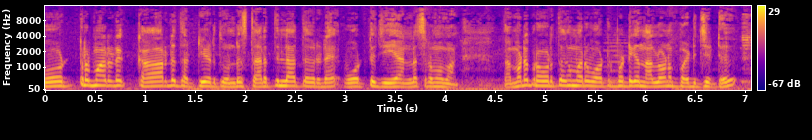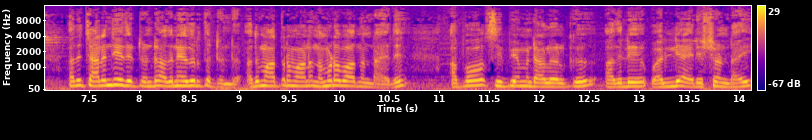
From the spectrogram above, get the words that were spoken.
വോട്ടർമാരുടെ കാർഡ് തട്ടിയെടുത്തുകൊണ്ട് സ്ഥലത്തില്ലാത്തവരുടെ വോട്ട് ചെയ്യാനുള്ള ശ്രമമാണ്. നമ്മുടെ പ്രവർത്തകന്മാർ വോട്ടർ പട്ടിക നല്ലോണം പഠിച്ചിട്ട് അത് ചലഞ്ച് ചെയ്തിട്ടുണ്ട് അതിനെ എതിർത്തിട്ടുണ്ട്. അത് മാത്രമാണ് നമ്മുടെ ഭാഗത്തുനിന്നുണ്ടായത് അപ്പോൾ സി പി എമ്മിന്റെ ആളുകൾക്ക് അതിൽ വലിയ അരിഷ്ടം ഉണ്ടായി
